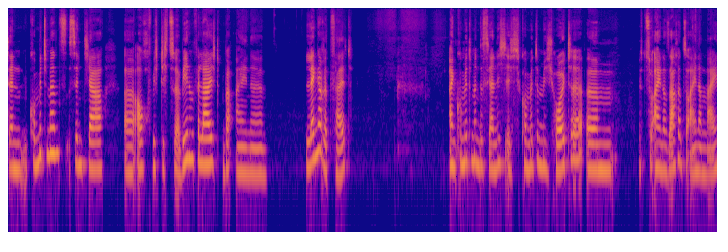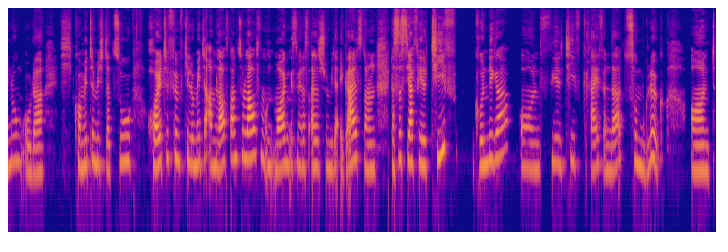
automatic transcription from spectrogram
Denn Commitments sind ja äh, auch wichtig zu erwähnen vielleicht über eine längere Zeit. Ein Commitment ist ja nicht, ich committe mich heute ähm, zu einer Sache, zu einer Meinung oder ich committe mich dazu, heute fünf Kilometer am Laufband zu laufen und morgen ist mir das alles schon wieder egal, sondern das ist ja viel tiefgründiger und viel tiefgreifender zum Glück und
